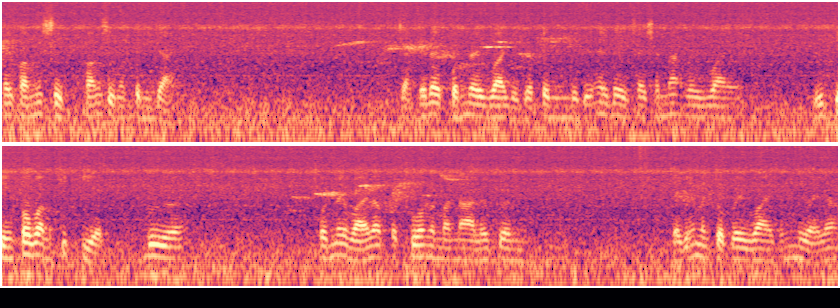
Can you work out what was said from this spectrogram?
ช้ความรู้สึกความรู้สึกมันเป็นใหญ่อยากจะได้ผลไวๆอยากจะเป็นอยากจะให้ได้ชัยชนะไวๆหรือเพียงเพราะว่ามันขี้เกียจเบื่อทนไม่ไหวแล้วประท้วงกันมานานแล้วเกิน อยากจะให้มันจบไวๆมันเหนื่อยแล้ว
